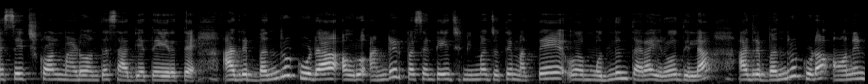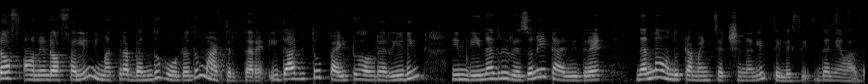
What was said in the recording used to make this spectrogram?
ಮೆಸೇಜ್ ಕಾಲ್ ಮಾಡುವಂಥ ಸಾಧ್ಯತೆ ಇರುತ್ತೆ. ಆದರೆ ಬಂದರೂ ಕೂಡ ಅವರು ಹಂಡ್ರೆಡ್ ಪರ್ಸೆಂಟೇಜ್ ನಿಮ್ಮ ಜೊತೆ ಮತ್ತೆ ಮೊದಲಿನ ಥರ ಇರೋದಿಲ್ಲ. ಆದರೆ ಬಂದರೂ ಕೂಡ on and off on and ಆಫಲ್ಲಿ ನಿಮ್ಮ ಹತ್ರ ಬಂದು ಹೋಗೋದು ಮಾಡ್ತಿರ್ತಾರೆ. ಇದಾಗಿತ್ತು ಪೈಲ್ ಟು ಅವರ ರೀಡಿಂಗ್ ನಿಮ್ಗೆ ಏನಾದರೂ ರೆಸೊನೇಟ್ ಆಗಿದ್ದರೆ ನನ್ನ ಒಂದು ಕಮೆಂಟ್ ಸೆಕ್ಷನಲ್ಲಿ ತಿಳಿಸಿ. ಧನ್ಯವಾದ.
